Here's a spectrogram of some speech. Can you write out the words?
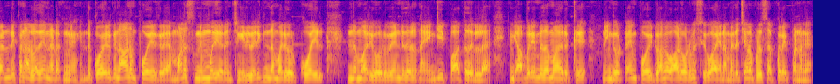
கண்டிப்பாக நல்லதே நடக்குங்க. இந்த கோயிலுக்கு நானும் போயிருக்கிறேன். மனசுக்கு நிம்மதியாக இருந்துச்சுங்க. இது வரைக்கும் இந்த மாதிரி ஒரு கோயில் இந்த மாதிரி ஒரு வேண்டுதல் நான் எங்கேயும் பார்த்ததில்ல. இங்கே அபரிமிதமாக இருக்குது நீங்கள் ஒரு டைம் போயிட்டு வாங்க. வாழ்வோடமே சிவாய நம்ம இந்த சேனல் போட்டு சப்ஸ்கிரைப் பண்ணுங்கள்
